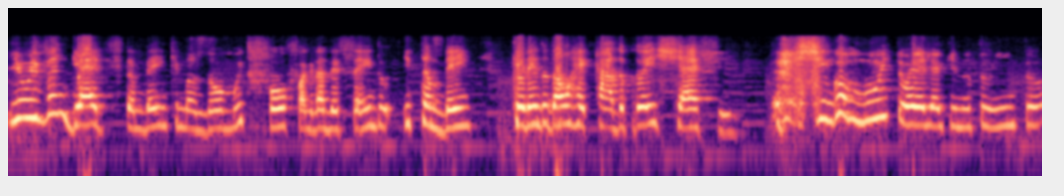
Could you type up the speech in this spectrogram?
E o Ivan Guedes também, que mandou muito fofo, agradecendo e também querendo dar um recado pro ex-chefe. Xingou muito ele aqui no Twitter,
